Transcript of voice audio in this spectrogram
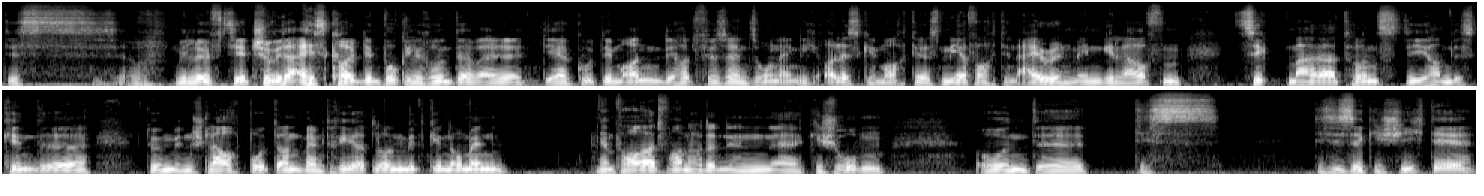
das, mir läuft jetzt schon wieder eiskalt den Buckel runter, weil der gute Mann, der hat für seinen Sohn eigentlich alles gemacht. Der ist mehrfach den Ironman gelaufen, zig Marathons, die haben das Kind äh, mit dem Schlauchboot dann beim Triathlon mitgenommen. Beim Fahrradfahren hat er den äh, geschoben. Und äh, das, das ist eine Geschichte,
